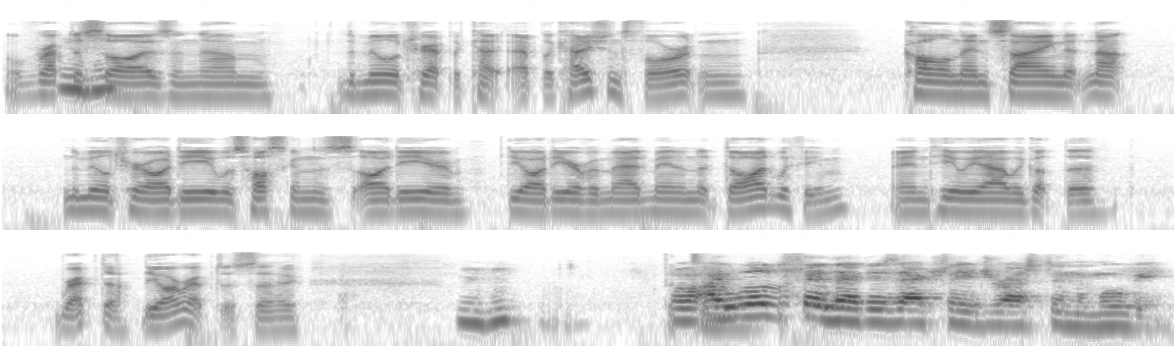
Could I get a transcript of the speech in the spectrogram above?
or raptor Mhm. size," and um, the military applica- applications for it, and Colin then saying that not the military idea was Hoskins' idea, the idea of a madman, and it died with him. And here we are, we got the raptor, the raptor So, Mm-hmm. but, Well, I um, will say that is actually addressed in the movie.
